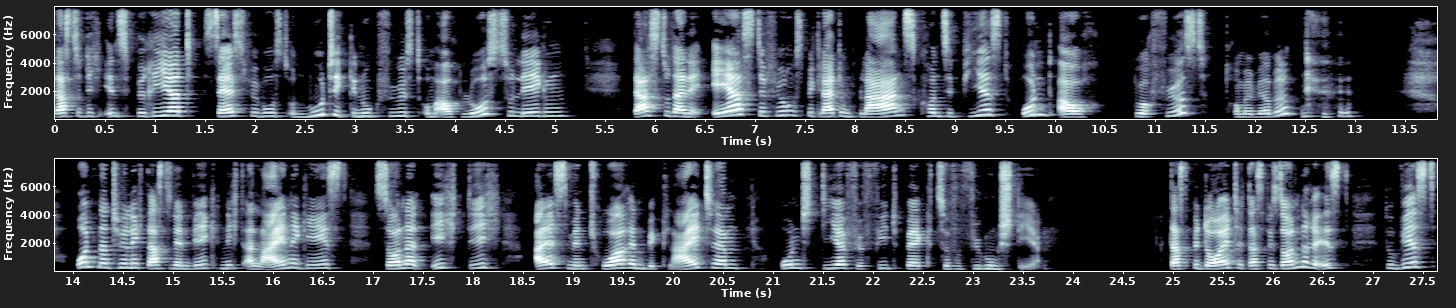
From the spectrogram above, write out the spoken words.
dass du dich inspiriert, selbstbewusst und mutig genug fühlst, um auch loszulegen, dass du deine erste Führungsbegleitung planst, konzipierst und auch durchführst, Trommelwirbel. und natürlich, dass du den Weg nicht alleine gehst, sondern ich dich als Mentorin begleite und dir für Feedback zur Verfügung stehe. Das bedeutet, das Besondere ist, du wirst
